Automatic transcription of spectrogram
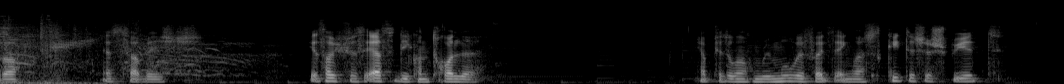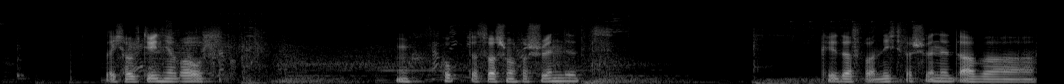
So, jetzt habe ich, jetzt habe ich fürs erste die Kontrolle. Habe hier sogar noch ein Removal, falls irgendwas kritisches spielt. Vielleicht hau ich den hier raus. Hm, guck, das war schon mal verschwendet. Okay, das war nicht verschwendet, aber...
